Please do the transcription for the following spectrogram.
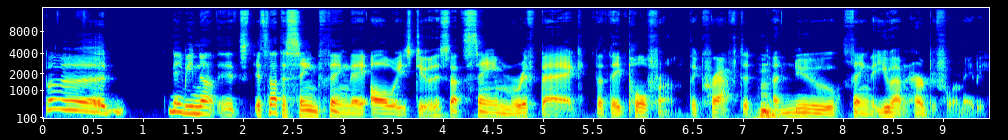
but maybe not. It's it's not the same thing they always do. It's not the same riff bag that they pull from. They craft a, Hmm. a new thing that you haven't heard before. Maybe.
